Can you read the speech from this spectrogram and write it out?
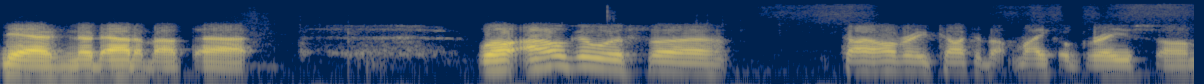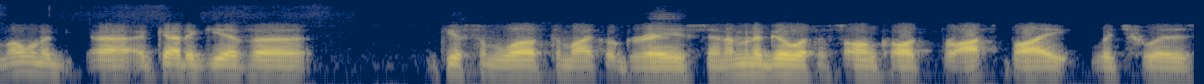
Yeah, no doubt about that. Well, I'll go with. Uh, I already talked about Michael Graves song. I want to. Uh, I got to give a give some love to Michael Graves, and I'm going to go with a song called Frostbite, which was.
